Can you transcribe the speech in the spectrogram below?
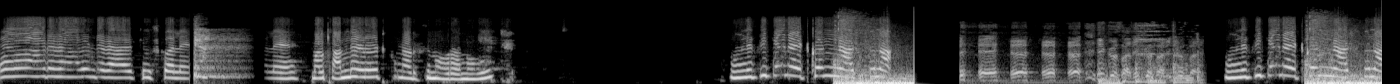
ఆడ రాడంటే రా చూసుకోలే చూసుకోలే. మన కళ్ళు ఎడబెట్టుకుని నడుస్తున్నావురా నువ్వు నెత్తిపైన పెట్టుకొని నడుస్తున్నా ఇంకోసారి పెట్టుకొని నడుస్తున్నా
